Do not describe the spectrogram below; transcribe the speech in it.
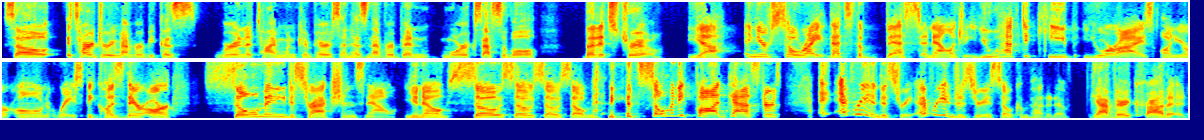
So it's hard to remember because we're in a time when comparison has never been more accessible, but it's true. Yeah. And you're so right. That's the best analogy. You have to keep your eyes on your own race because there are so many distractions now, you know, so, so, so, so many. It's so many podcasters. Every industry, every industry is so competitive. Yeah, very crowded.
